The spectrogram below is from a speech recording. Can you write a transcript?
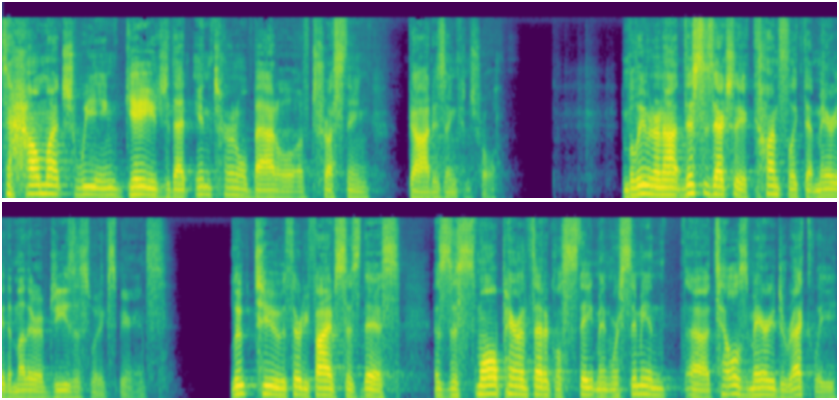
to how much we engage that internal battle of trusting God is in control. And believe it or not, this is actually a conflict that Mary, the mother of Jesus, would experience. Luke 2 35 says this as a small parenthetical statement where Simeon uh, tells Mary directly,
